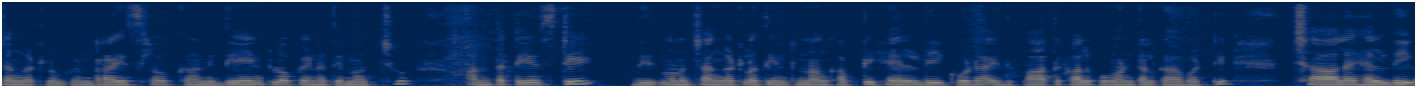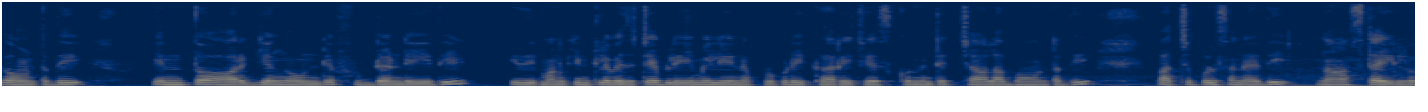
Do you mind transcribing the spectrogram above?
చంగట్లోకి కానీ రైస్లో కానీ దేంట్లోకైనా తినొచ్చు. అంత టేస్టీ. మనం చంగట్లో తింటున్నాం కాబట్టి హెల్దీ కూడా. ఇది పాతకాలపు వంటలు కాబట్టి చాలా హెల్దీగా ఉంటుంది. ఎంతో ఆరోగ్యంగా ఉండే ఫుడ్ అండి ఇది. ఇది మనకి ఇంట్లో వెజిటేబుల్ ఏమీ లేనప్పుడు కూడా ఈ కర్రీ చేసుకుని తింటే చాలా బాగుంటుంది. పచ్చి పులుసు అనేది నా స్టైల్లో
